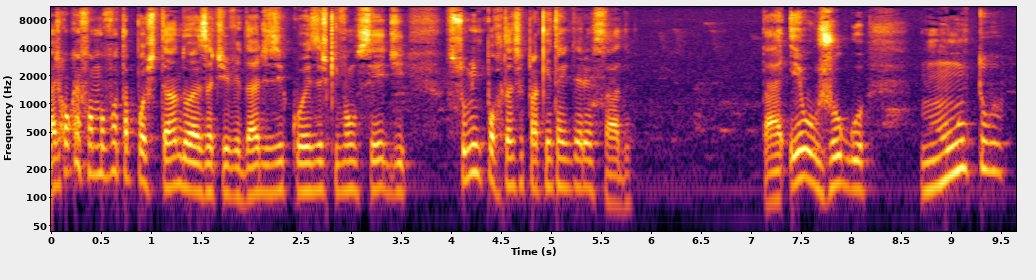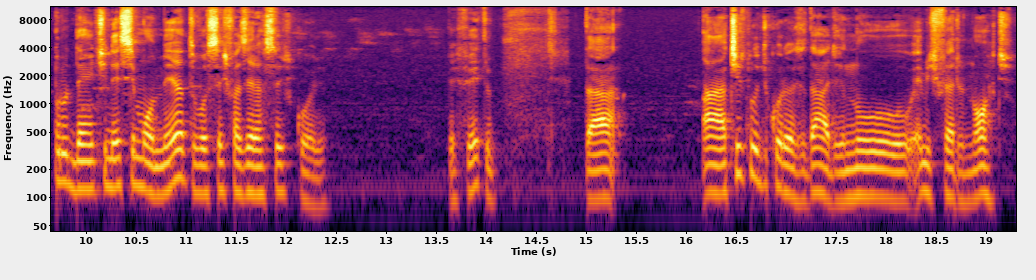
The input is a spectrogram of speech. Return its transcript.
Mas de qualquer forma, eu vou estar postando as atividades e coisas que vão ser de suma importância para quem está interessado. Tá? Eu julgo muito prudente nesse momento vocês fazerem essa escolha. Perfeito? Tá? A título de curiosidade, no hemisfério norte,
